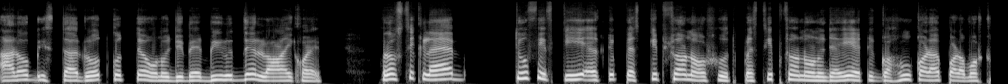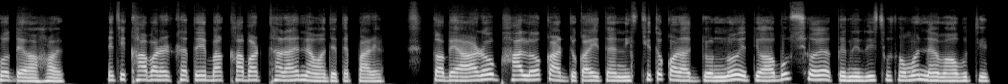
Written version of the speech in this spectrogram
আরও বিস্তার রোধ করতে অণুজীবের বিরুদ্ধে লড়াই করে। রক্সিক্ল্যাব টু ফিফটি একটি প্রেসক্রিপশন ওষুধ। প্রেসক্রিপশন অনুযায়ী এটি গ্রহণ করার পরামর্শ দেওয়া হয়। এটি খাবারের সাথে বা খাবার ছাড়াই নেওয়া যেতে পারে। তবে আরও ভালো কার্যকারিতা নিশ্চিত করার জন্য এটি অবশ্যই একটা নির্দিষ্ট সময় নেওয়া উচিত।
